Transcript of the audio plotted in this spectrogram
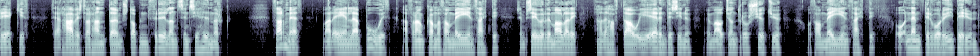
rekið þegar hafist var handa um stopnun friðlandsins í heimörk. Þar með var eiginlega búið að framkama þá megin þætti sem Sigurður Málari hafði haft á í erindi sínu um 1870 og þá megin þætti og nefndir voru í byrjun.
